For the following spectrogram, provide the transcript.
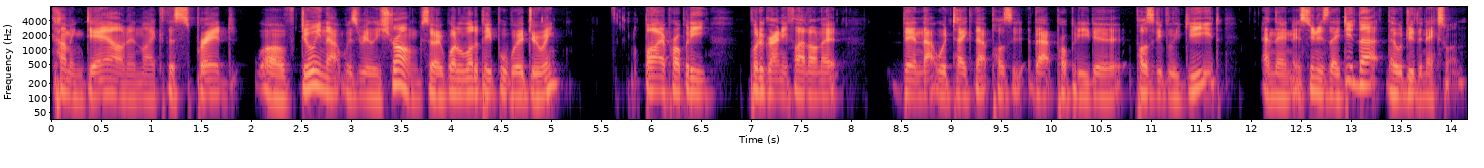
coming down and like the spread of doing that was really strong. So what a lot of people were doing, buy a property, put a granny flat on it, then that would take that positive that property to positively geared. And then as soon as they did that, they would do the next one.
